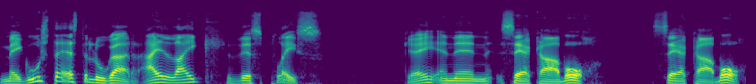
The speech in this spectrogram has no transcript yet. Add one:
me gusta este lugar. I like this place. Okay, and then se acabó. Se acabó.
